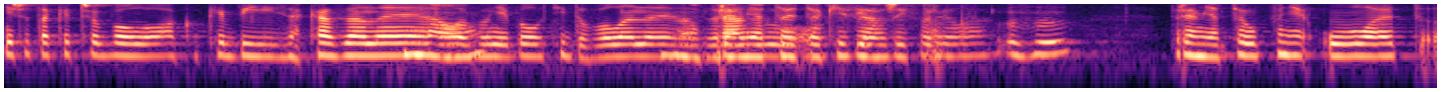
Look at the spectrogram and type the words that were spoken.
niečo také, čo bolo ako keby zakázané, no. alebo nebolo ti dovolené no, a zrazu... pre mňa to je taký zážitok. Uh-huh. Pre mňa to je úplne úlet, e,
